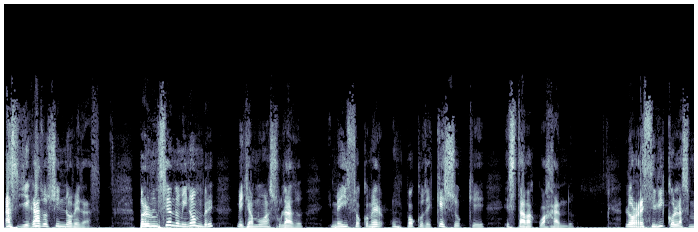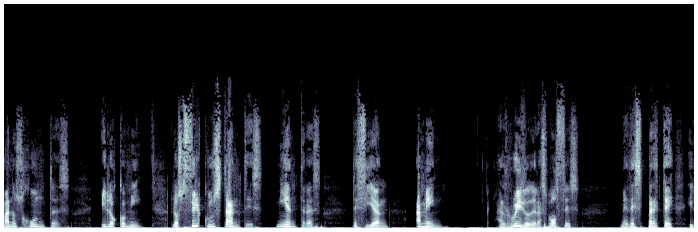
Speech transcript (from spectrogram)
Has llegado sin novedad. Pronunciando mi nombre, me llamó a su lado me hizo comer un poco de queso que estaba cuajando. Lo recibí con las manos juntas y lo comí. Los circunstantes, mientras, decían Amén. Al ruido de las voces me desperté y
